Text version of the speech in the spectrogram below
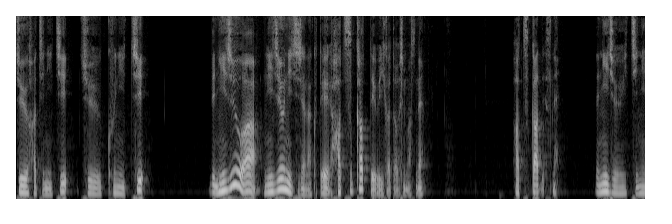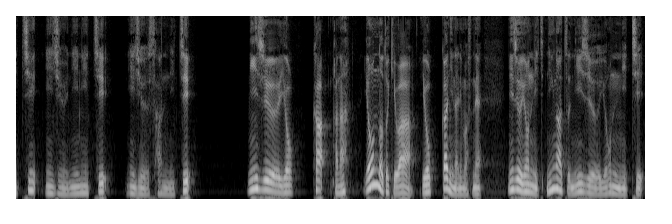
18日、19日、で、20は20日じゃなくて20日っていう言い方をしますね。20日ですね。で、21日、22日、23日、24日かな。4の時は4日になりますね。24日、2月24日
